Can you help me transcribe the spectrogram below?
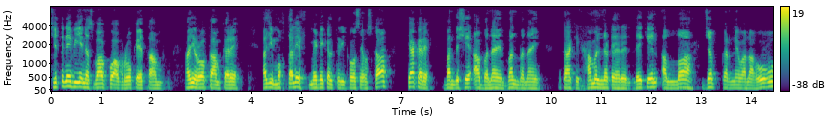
جتنے بھی ان اسباب کو آپ روکے تام ہاں جی روک تام کرے ہاں جی مختلف میڈیکل طریقوں سے اس کا کیا کرے بندشیں آپ بنائیں، بند بنائیں۔ تاکہ حمل نہ ٹہرے۔ لیکن اللہ جب کرنے والا ہو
